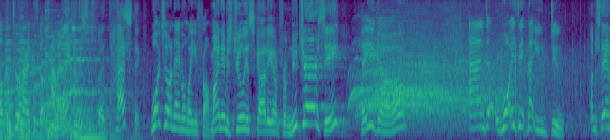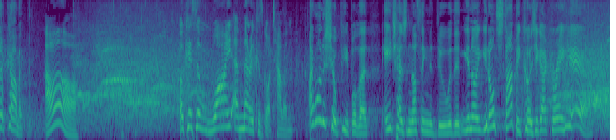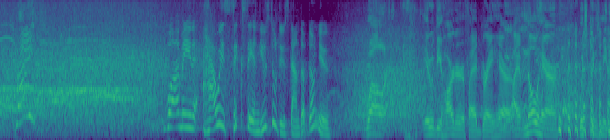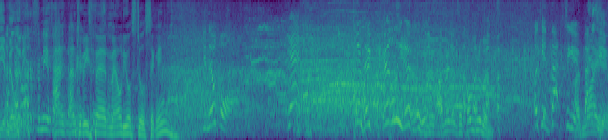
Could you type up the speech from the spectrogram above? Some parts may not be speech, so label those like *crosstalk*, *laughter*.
welcome to America's Got Talent. Thank you. This is fantastic. What's your name and where you from? My name is Julia Scotti. I'm from New Jersey. There you go. And what is it that you do? I'm a stand-up comic. Ah. Okay, so why America's Got Talent? I want to show people that age has nothing to do with it. You know, you don't stop because you got gray hair. Right? Well, I mean, how is 60 and you still do stand up, don't you? Well, it would be harder if I had gray hair. I have no hair, which gives me the ability. Harder for me if I And, no and to be too, fair, so- Mel, you're still singing. You know what? Yes. *laughs* I'm gonna kill you. I mean, it's a compliment. Okay, back to you. I Back to you.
